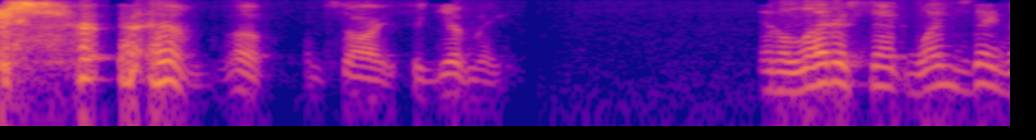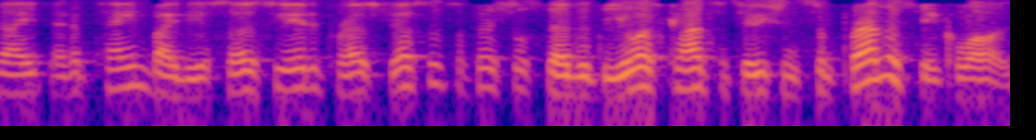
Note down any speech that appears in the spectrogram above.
oh, I'm sorry. Forgive me. In a letter sent Wednesday night and obtained by the Associated Press, justice officials said that the U.S. Constitution's supremacy clause,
